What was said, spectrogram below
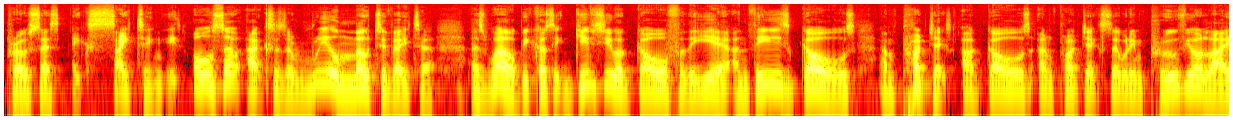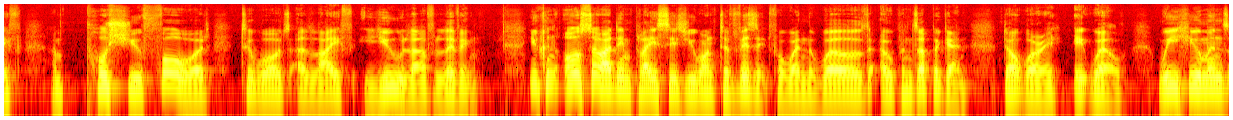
process exciting. It also acts as a real motivator as well because it gives you a goal for the year. And these goals and projects are goals and projects that will improve your life and push you forward towards a life you love living. You can also add in places you want to visit for when the world opens up again. Don't worry, it will. We humans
